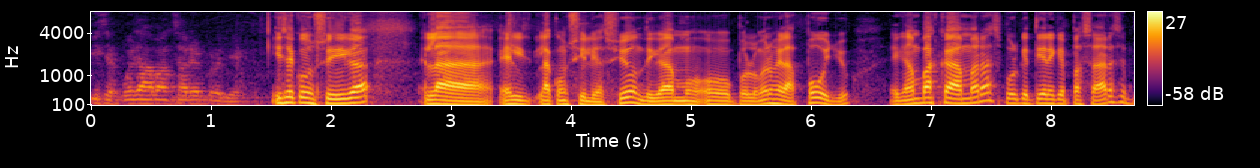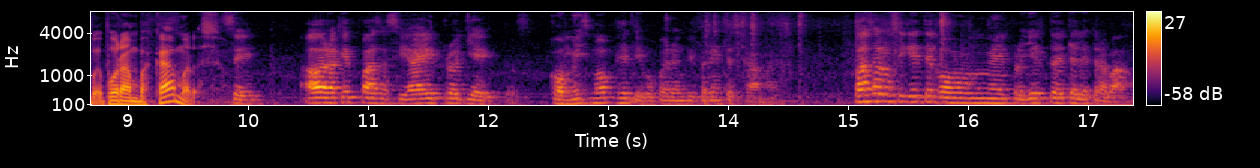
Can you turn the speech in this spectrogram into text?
y se pueda avanzar el proyecto. Y se consiga la, el- la conciliación, digamos, o por lo menos el apoyo en ambas cámaras, porque tiene que pasarse por por ambas cámaras. Sí. Ahora, ¿qué pasa si hay proyectos con mismo objetivo, pero en diferentes cámaras? Pasa lo siguiente con el proyecto de teletrabajo,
